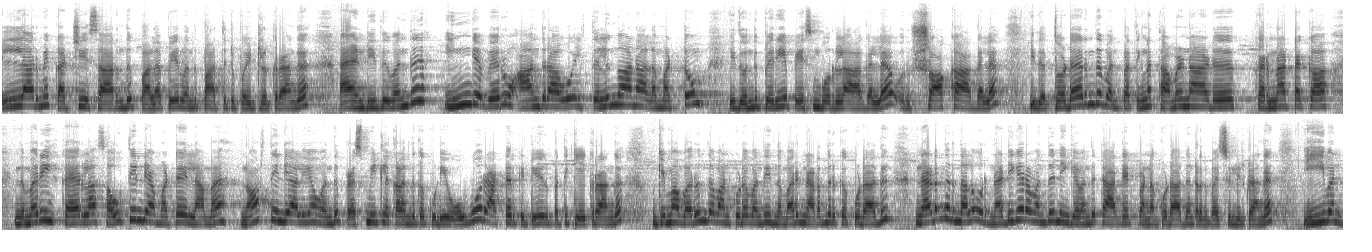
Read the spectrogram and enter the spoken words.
எல்லாருமே கட்சியை சார்ந்து பல பேர் வந்து பார்த்துட்டு போயிட்டு இருக்கிறாங்க அண்ட் இது வந்து இங்கே வெறும் ஆந்திராவோ இல்லை தெலுங்கானாவில் மட்டும் இது வந்து பெரிய பேசும் பொருளாக ஆகலை ஒரு ஷாக்காக ஆகலை. இதை தொடர்ந்து வந்து பார்த்திங்கன்னா தமிழ்நாடு கர்நாடகா இந்த மாதிரி கேரளா சவுத் இந்தியா மட்டும் இல்லாமல் நார்த் இந்தியாலையும் வந்து ப்ரெஸ் மீட்டில் கலந்துக்கக்கூடிய ஒவ்வொரு ஆக்டர்கிட்டையும் இதை பற்றி கேட்குறாங்க முக்கியமாக வருந்தவான் கூட வந்து இந்த மாதிரி நடந்திருக்கக்கூடாது நடந்திருந்தாலும் ஒரு நடிகரை வந்து நீங்கள் வந்து டார்கெட் பண்ணக்கூடாதுன்றத பற்றி சொல்லியிருக்காங்க ஈவன்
